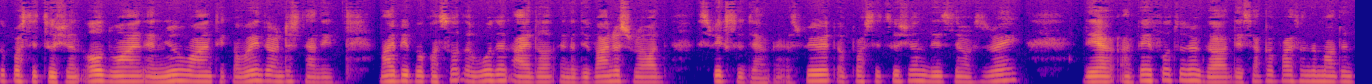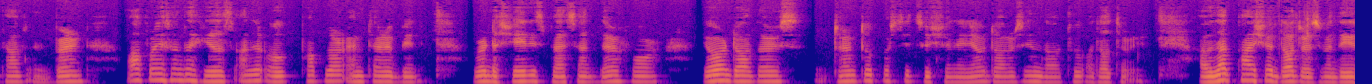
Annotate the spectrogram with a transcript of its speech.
to prostitution. Old wine and new wine take away their understanding. My people consult a wooden idol, and the diviner's rod speaks to them. And a spirit of prostitution leads them astray. They are unfaithful to their God. They sacrifice on the mountain tops and burn offerings on the hills under oak, poplar, and terebinth, where the shade is pleasant. Therefore, your daughters turn to prostitution, and your daughters in law to adultery. I will not punish your daughters when they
